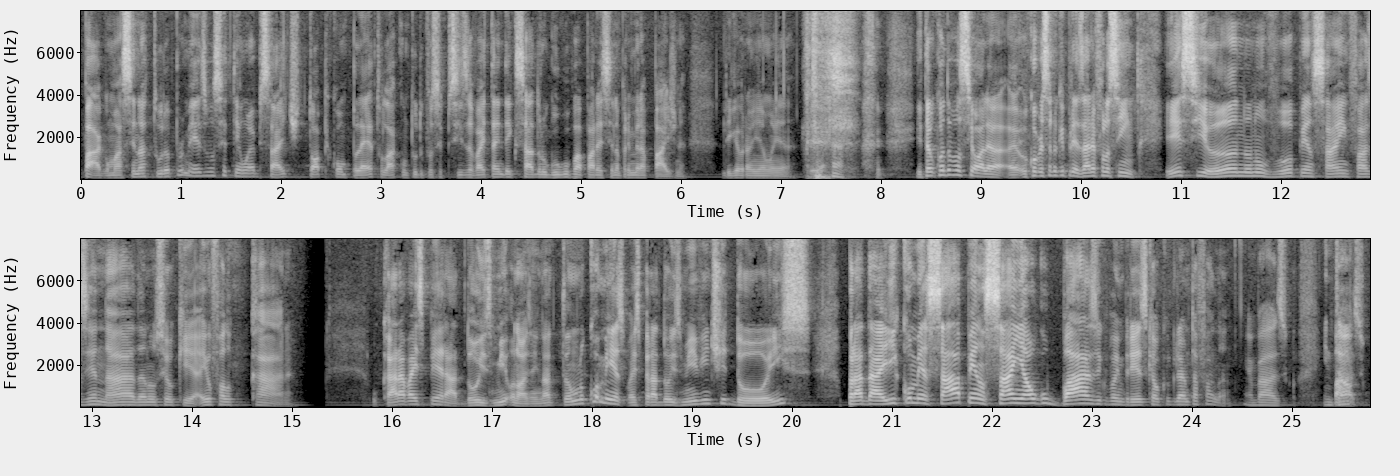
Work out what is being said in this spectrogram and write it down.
Paga uma assinatura por mês, você tem um website top completo lá com tudo que você precisa, vai estar indexado no Google para aparecer na primeira página. Liga para mim amanhã. então, quando você olha, eu conversando com o empresário, ele falou assim: esse ano não vou pensar em fazer nada, não sei o quê. Aí eu falo, cara, o cara vai esperar 2000, nós ainda estamos no começo, vai esperar 2022 para daí começar a pensar em algo básico para a empresa, que é o que o Guilherme está falando. É básico. Então, Básico.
